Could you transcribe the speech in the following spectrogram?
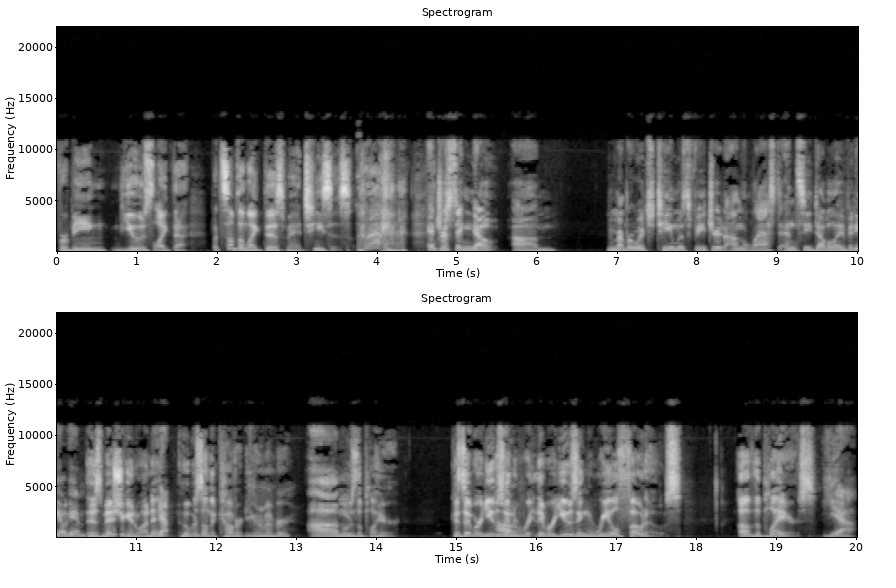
for being used like that. But something like this, man, Jesus. Interesting note. Um, remember which team was featured on the last NCAA video game? This is Michigan, wasn't it? Yep. Who was on the cover? Do you remember? Um, what was the player? Because they were using Oh. re- they were using real photos of the players. Yeah.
